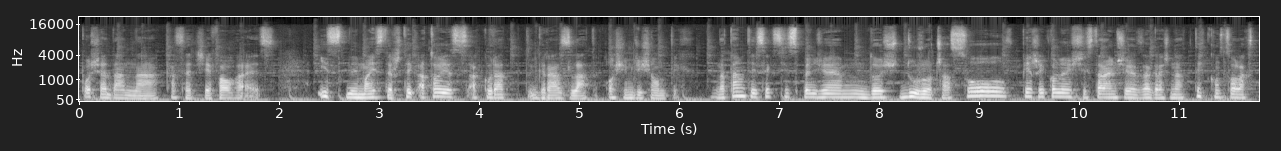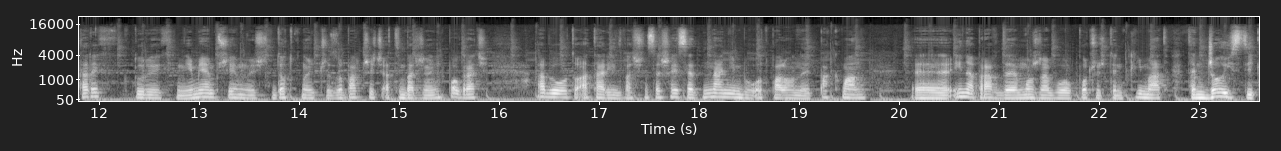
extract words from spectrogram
posiada na kasecie VHS. Istny majstersztyk, a to jest akurat gra z lat 80. Na tamtej sekcji spędziłem dość dużo czasu. W pierwszej kolejności starałem się zagrać na tych konsolach starych, których nie miałem przyjemność dotknąć czy zobaczyć, a tym bardziej na nich pograć. A było to Atari 2600, na nim był odpalony Pac-Man e, i naprawdę można było poczuć ten klimat, ten joystick,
